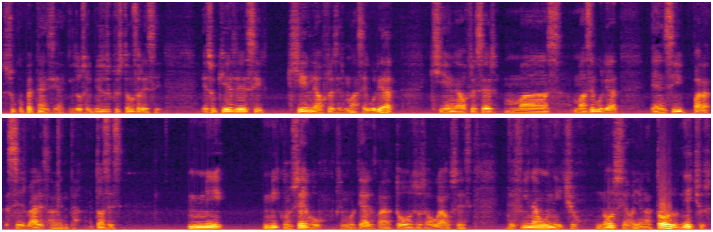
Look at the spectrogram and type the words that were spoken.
su competencia y los servicios que usted ofrece, eso quiere decir quién le va a ofrecer más seguridad, quién le va a ofrecer más, más seguridad en sí para cerrar esa venta. Entonces, mi, mi consejo primordial para todos los abogados es definan un nicho, no se vayan a todos los nichos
